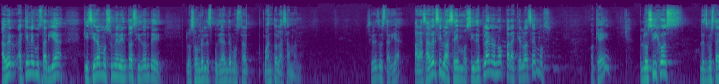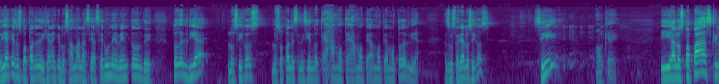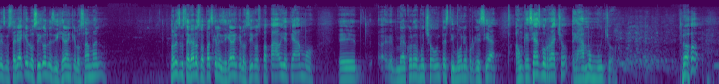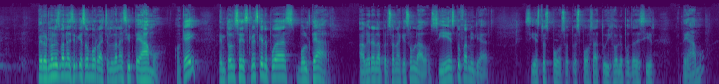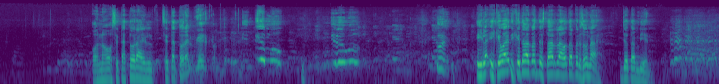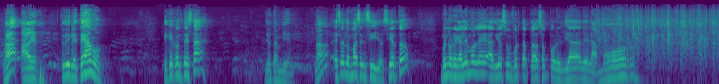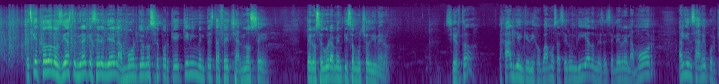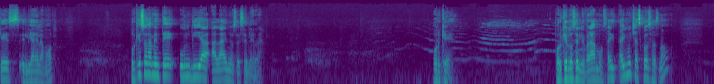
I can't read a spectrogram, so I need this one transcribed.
A ver, ¿a quién le gustaría que hiciéramos un evento así donde los hombres les pudieran demostrar cuánto las aman? ¿Sí les gustaría? para saber si lo hacemos. Si de plano no, ¿para qué lo hacemos? ¿Ok? Los hijos, ¿les gustaría que sus papás les dijeran que los aman así? Hacer un evento donde todo el día los hijos, los papás le estén diciendo, te amo, te amo, te amo, te amo, todo el día. ¿Les gustaría a los hijos? ¿Sí? Ok. ¿Y a los papás que les gustaría que los hijos les dijeran que los aman? ¿No les gustaría a los papás que les dijeran que los hijos, papá, oye, te amo? Eh, me acuerdo mucho un testimonio porque decía, aunque seas borracho, te amo mucho. ¿No? Pero no les van a decir que son borrachos, les van a decir te amo. ¿Ok? Entonces, ¿crees que le puedas voltear a ver a la persona que es a un lado? Si es tu familiar, si es tu esposo, tu esposa, tu hijo, le puedes decir te amo. O no, se te atora el, se te atora el, te amo. ¿Y, qué ¿Y, qué te va a contestar la otra persona? Yo también. ¿Va? A ver, tú dile, te amo. ¿Y qué contesta? Yo también. ¿No? Eso es lo más sencillo, ¿cierto? Bueno, regalémosle a Dios un fuerte aplauso por el Día del Amor. Es que todos los días tendría que ser el Día del Amor. Yo no sé por qué. ¿Quién inventó esta fecha? No sé. Pero seguramente hizo mucho dinero. ¿Cierto? Alguien que dijo, vamos a hacer un día donde se celebra el amor. ¿Alguien sabe por qué es el Día del Amor? ¿Por qué solamente un día al año se celebra? ¿Por qué? Porque lo celebramos. Hay, hay, muchas cosas, ¿no?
